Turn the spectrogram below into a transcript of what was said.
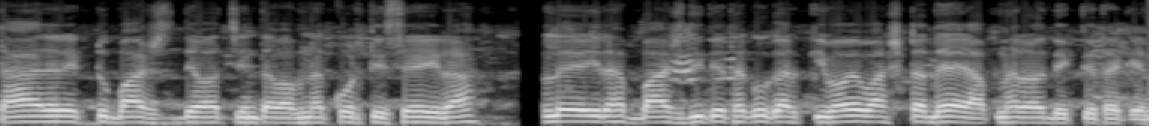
টায়ারের একটু বাস দেওয়ার চিন্তা ভাবনা করতেছে এরা। তাহলে এরা বাস দিতে থাকুক আর কীভাবে বাসটা দেয় আপনারাও দেখতে থাকেন।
